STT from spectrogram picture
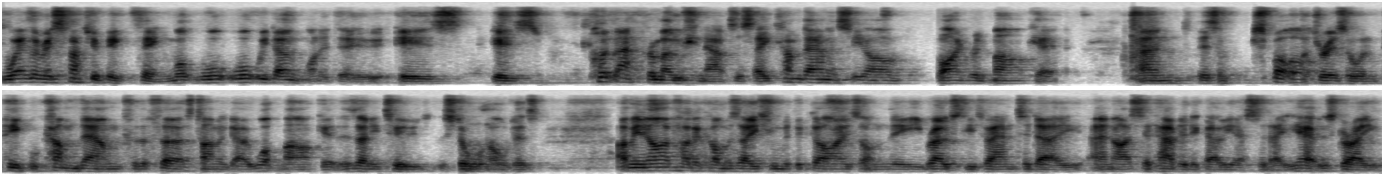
weather is such a big thing. What, what, what we don't want to do is, is put that promotion out to say, come down and see our vibrant market. And there's a spot of drizzle and people come down for the first time and go, what market? There's only two stall holders. I mean, I've had a conversation with the guys on the roasties van today and I said, how did it go yesterday? Yeah, it was great.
